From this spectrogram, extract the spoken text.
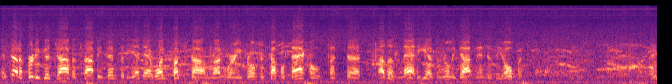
They've done a pretty good job of stopping Vincent. He had that one touchdown run where he broke a couple tackles, but uh, other than that, he hasn't really gotten into the open. They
